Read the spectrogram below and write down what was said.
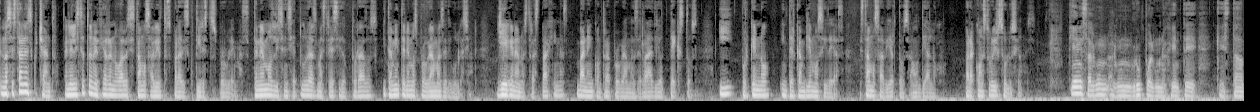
Nos están escuchando. En el Instituto de Energías Renovables estamos abiertos para discutir estos problemas. Tenemos licenciaturas, maestrías y doctorados y también tenemos programas de divulgación. Lleguen a nuestras páginas, van a encontrar programas de radio, textos y, ¿por qué no?, intercambiemos ideas. Estamos abiertos a un diálogo para construir soluciones. ¿Tienes algún, algún grupo, alguna gente que está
